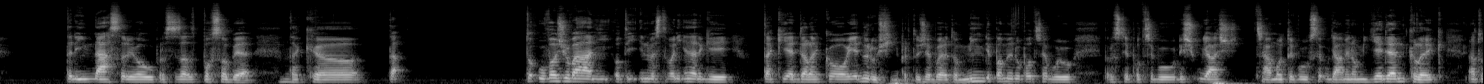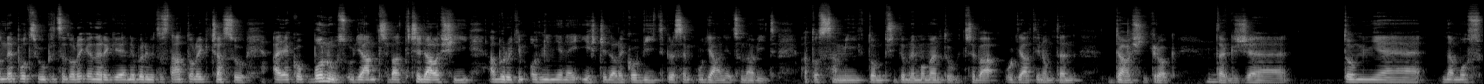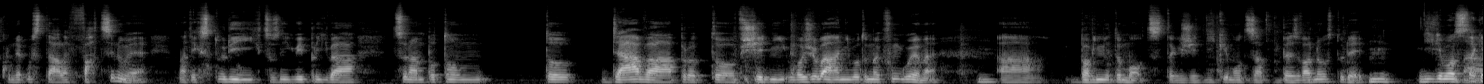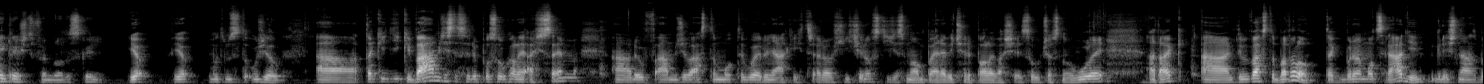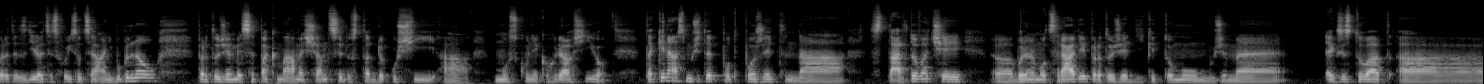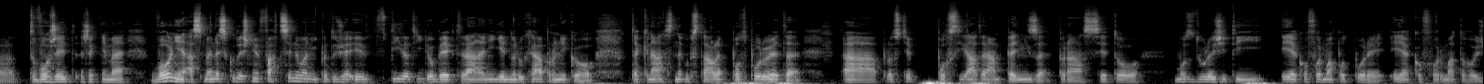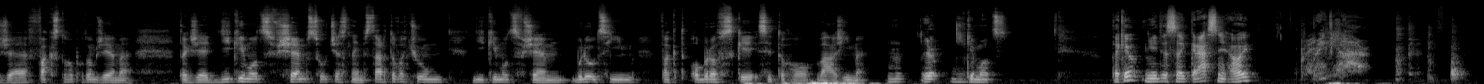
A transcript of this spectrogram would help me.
který následují prostě po sobě, hmm. tak uh, ta, to uvažování o té investované energii tak je daleko jednodušší, protože bude to méně dopaminu potřebuju, prostě potřebuju, když uděláš, třeba motivuju se, udělám jenom jeden klik, na to nepotřebuju přece tolik energie, nebude mi to stát tolik času a jako bonus udělám třeba tři další a budu tím odměněný ještě daleko víc, protože jsem udělal něco navíc. A to samý v tom přítomném momentu, třeba udělat jenom ten další krok. Hmm. Takže to mě na mozku neustále fascinuje na těch studiích, co z nich vyplývá, co nám potom to dává pro to všední uvažování o tom, jak fungujeme. Hmm. A baví mě to moc, takže díky moc za bezvadnou studii. Hmm. Díky moc a... taky, Krištofe, bylo to skvělé. Jo, Jo, moc jsem si to užil. A taky díky vám, že jste se doposlouchali až sem a doufám, že vás to motivuje do nějakých třeba dalších činností, že jsme vám úplně nevyčerpali vaše současnou vůli a tak. A kdyby vás to bavilo, tak budeme moc rádi, když nás budete sdílet se svojí sociální bublinou, protože my se pak máme šanci dostat do uší a mozku někoho dalšího. Taky nás můžete podpořit na startovači, eh, budeme moc rádi, protože díky tomu můžeme existovat a tvořit, řekněme, volně a jsme neskutečně fascinovaní, protože i v této době, která není jednoduchá pro někoho, tak nás neustále podporujete a prostě posíláte nám peníze. Pro nás je to moc důležitý i jako forma podpory, i jako forma toho, že fakt z toho potom žijeme. Takže díky moc všem současným startovačům, díky moc všem budoucím, fakt obrovsky si toho vážíme. Mhm. Jo, díky moc. Tak jo, mějte se krásně, ahoj. Brain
